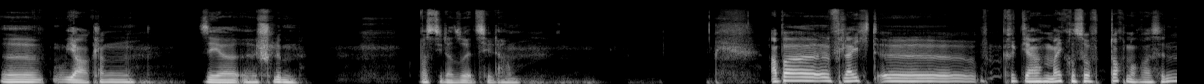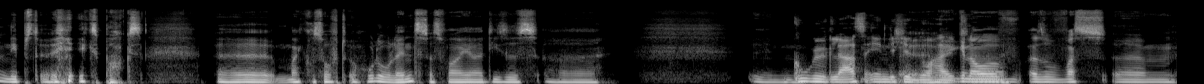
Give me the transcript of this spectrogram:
Äh, ja, klang sehr äh, schlimm, was die da so erzählt haben. Aber äh, vielleicht äh, kriegt ja Microsoft doch noch was hin, nebst äh, Xbox. Äh, Microsoft HoloLens, das war ja dieses äh, Google Glass ähnliche, äh, nur halt. Genau, äh, also was ähm,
